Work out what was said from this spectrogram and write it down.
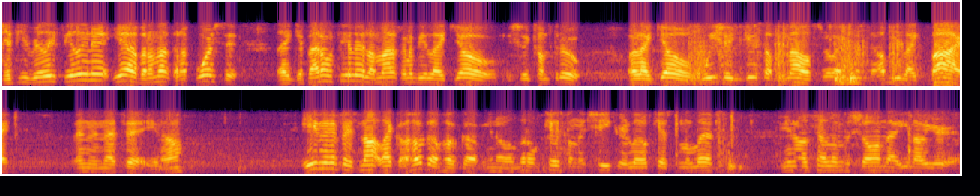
if you're really feeling it, yeah, but I'm not gonna force it. Like, if I don't feel it, I'm not gonna be like, yo, you should come through, or like, yo, we should do something else, or like, I'll be like, bye, and then that's it, you know. Even if it's not like a hookup, hookup, you know, a little kiss on the cheek or a little kiss on the lips, you know, tell them to show them that you know you're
